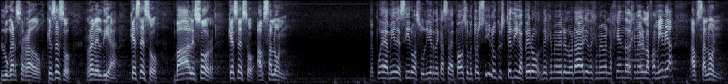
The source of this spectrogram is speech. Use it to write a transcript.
Lugar cerrado. ¿Qué es eso? Rebeldía. ¿Qué es eso? Baalesor. ¿Qué es eso? Absalón. Me puede a mí decir o a su de casa de pausa, sí, lo que usted diga, pero déjeme ver el horario, déjeme ver la agenda, déjeme ver la familia. Absalón.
